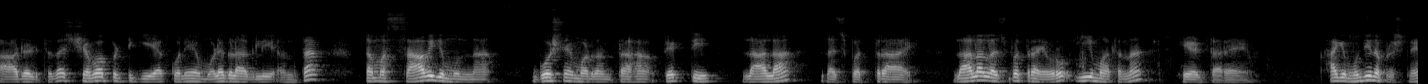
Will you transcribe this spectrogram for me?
ಆಡಳಿತದ ಶವಪೆಟ್ಟಿಗೆಯ ಕೊನೆಯ ಮೊಳೆಗಳಾಗಲಿ ಅಂತ ತಮ್ಮ ಸಾವಿಗೆ ಮುನ್ನ ಘೋಷಣೆ ಮಾಡಿದಂತಹ ವ್ಯಕ್ತಿ ಲಾಲಾ ಲಜಪತ್ ರಾಯ್. ಲಾಲಾ ಲಜಪತ್ ರಾಯ್ ಅವರು ಈ ಮಾತನ್ನು ಹೇಳ್ತಾರೆ. ಹಾಗೆ ಮುಂದಿನ ಪ್ರಶ್ನೆ,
